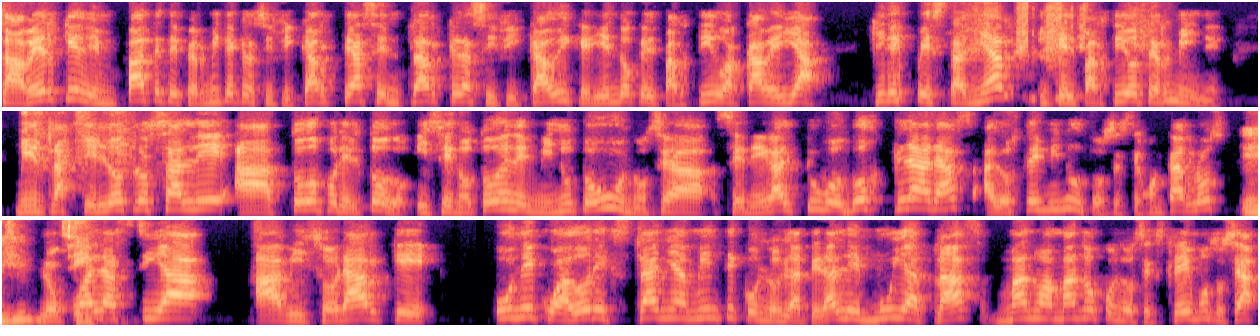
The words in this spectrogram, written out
saber que el empate te permite clasificar te hace entrar clasificado y queriendo que el partido acabe ya. Quieres pestañear y que el partido termine. Mientras que el otro sale a todo por el todo. Y se notó desde el minuto uno, o sea, Senegal tuvo dos claras a los tres minutos, este Juan Carlos, lo cual hacía avisorar que un Ecuador extrañamente con los laterales muy atrás, mano a mano con los extremos, o sea,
